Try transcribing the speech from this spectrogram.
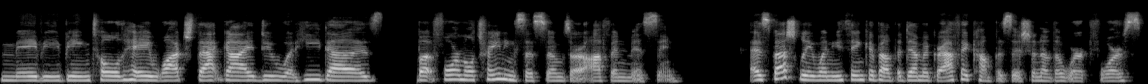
maybe being told, hey, watch that guy do what he does, but formal training systems are often missing especially when you think about the demographic composition of the workforce.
